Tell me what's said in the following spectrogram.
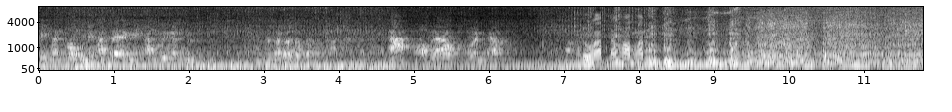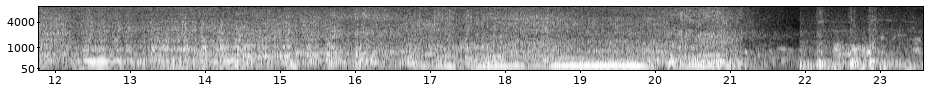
มีทั้งส้มมีทั้งแดงมีทั้งเหลืองอะพร้อมแล้วเปิดครับ ดูครับน้าทอมครับ เอาเข้ารอบแค่สี่คัน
